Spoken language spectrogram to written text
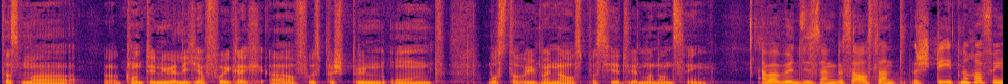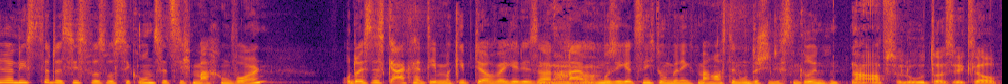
dass wir kontinuierlich erfolgreich äh, Fußball spielen und was darüber hinaus passiert, wird man dann sehen. Aber würden Sie sagen, das Ausland steht noch auf Ihrer Liste? Das ist was, was Sie grundsätzlich machen wollen? Oder ist es gar kein Thema? Gibt ja auch welche, die sagen, nein, muss ich jetzt nicht unbedingt machen, aus den unterschiedlichsten Gründen. Na, absolut. Also ich glaube,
